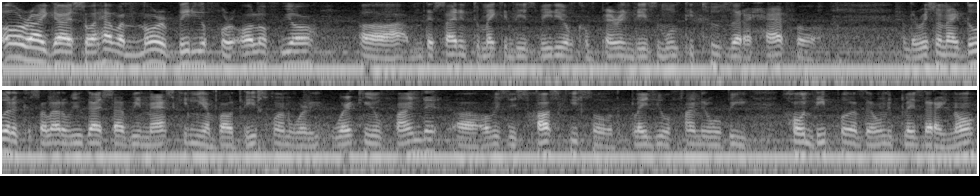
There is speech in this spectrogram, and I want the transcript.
Alright guys, so I have another video for all of y'all. Uh, I'm deciding to making this video and comparing these multi-tools that I have. Uh, and the reason I do it because a lot of you guys have been asking me about this one. Where where can you find it? Uh, obviously it's Husky, so the place you will find it will be Home Depot. Is the only place that I know.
